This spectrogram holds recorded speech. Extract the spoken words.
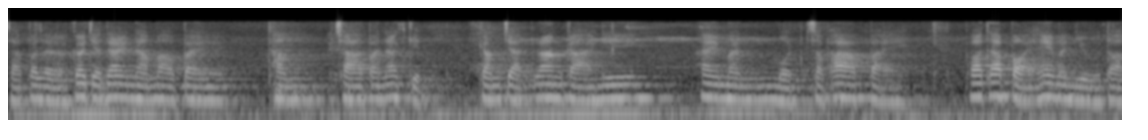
สับเปลอก็จะได้นำเอาไปทำชาปนกิจกำจัดร่างกายนี้ให้มันหมดสภาพไป เพราะถ้าปล่อยให้มันอยู่ต่อ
